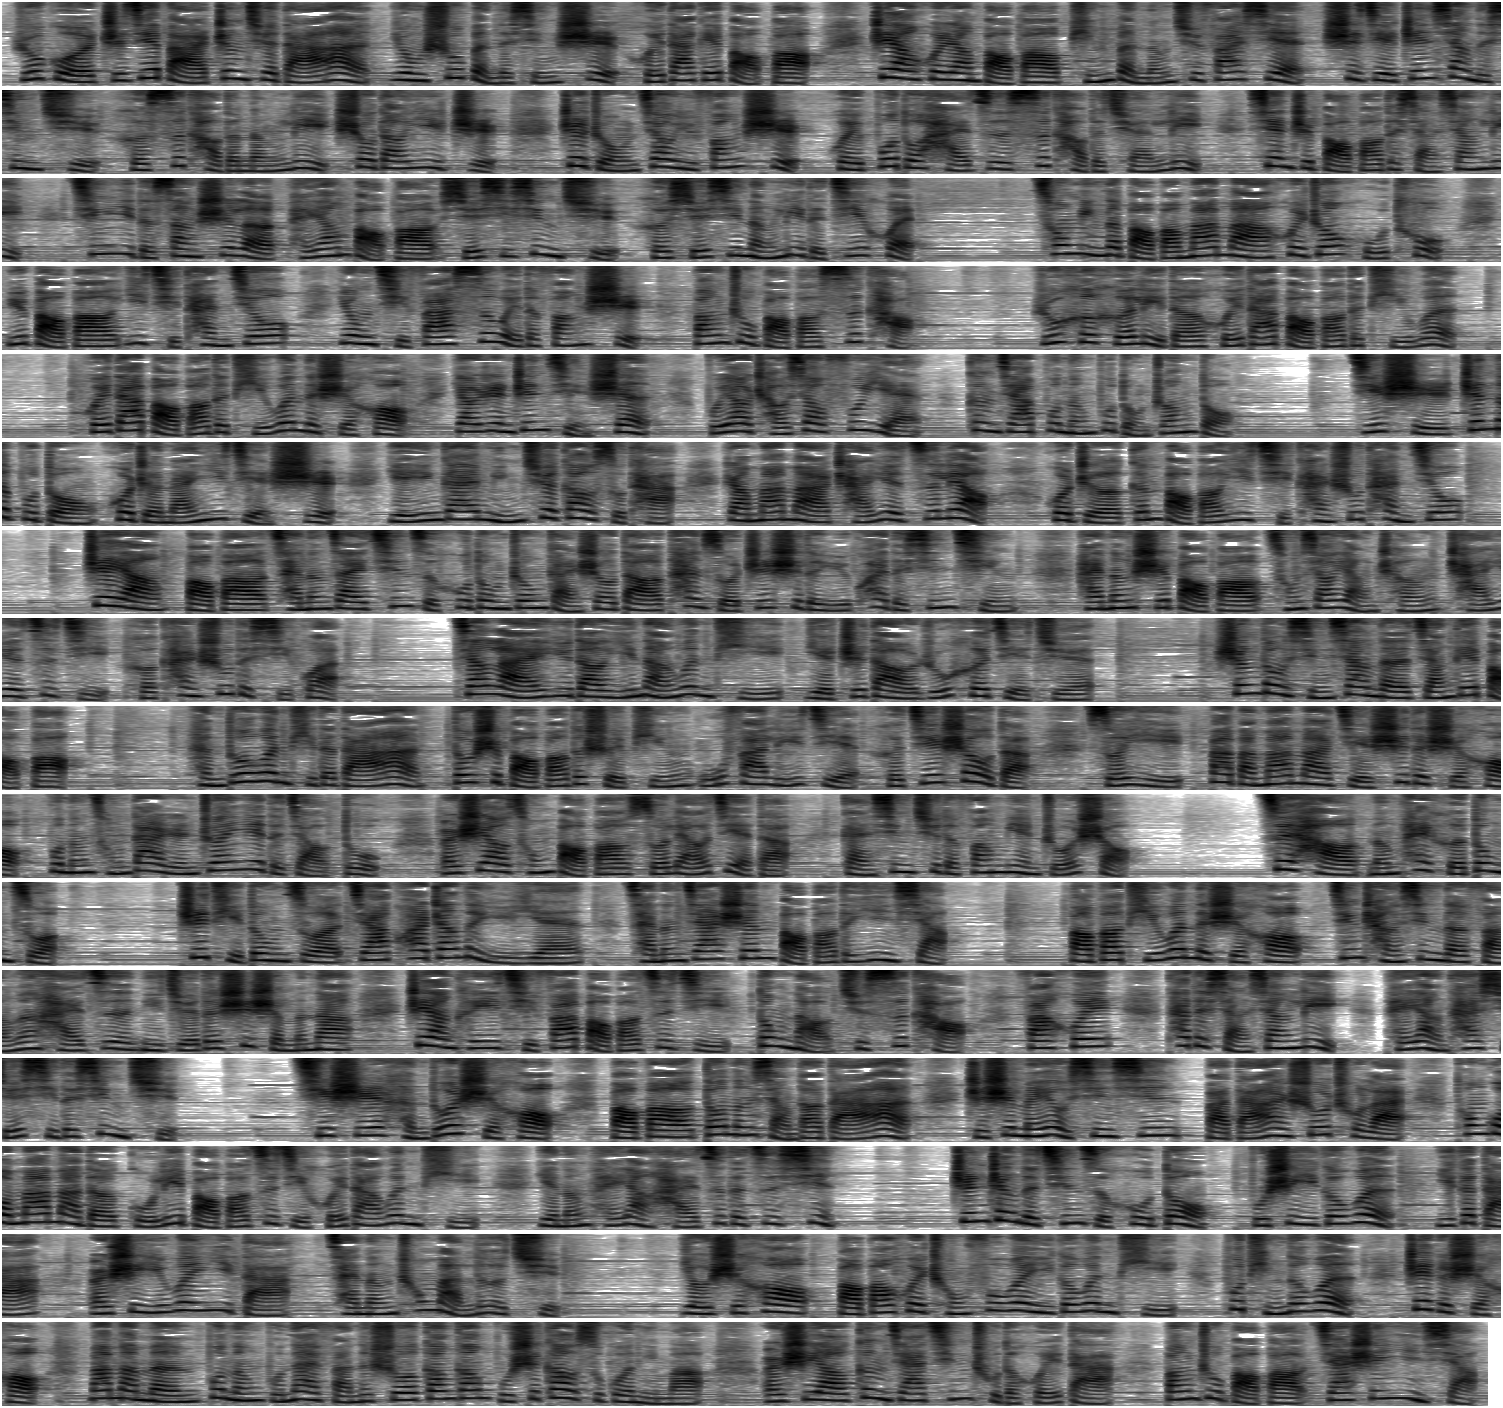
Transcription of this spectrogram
如果直接把正确答案用书本的形式回答给宝宝，这样会让宝宝凭本能去发现世界真相的兴趣和思考的能力受到抑制。这种教育方式会剥夺孩子思考的权利，限制宝宝的想象力，轻易的丧失了培养宝宝学习兴趣和学习能力的机会。聪明的宝宝妈妈会装糊涂，与宝宝一起探究，用启发思维的方式帮助宝宝思考。如何合理的回答宝宝的提问？回答宝宝的提问的时候，要认真谨慎，不要嘲笑敷衍，更加不能不懂装懂。即使真的不懂或者难以解释，也应该明确告诉他，让妈妈查阅资料，或者跟宝宝一起看书探究，这样宝宝才能在亲子互动中感受到探索知识的愉快的心情，还能使宝宝从小养成查阅自己和看书的习惯。将来遇到疑难问题，也知道如何解决。生动形象的讲给宝宝，很多问题的答案都是宝宝的水平无法理解和接受的，所以爸爸妈妈解释的时候，不能从大人专业的角度，而是要从宝宝所了解的、感兴趣的方面着手。最好能配合动作，肢体动作加夸张的语言，才能加深宝宝的印象。宝宝提问的时候，经常性的反问孩子：“你觉得是什么呢？”这样可以启发宝宝自己动脑去思考，发挥他的想象力，培养他学习的兴趣。其实很多时候，宝宝都能想到答案，只是没有信心把答案说出来。通过妈妈的鼓励，宝宝自己回答问题，也能培养孩子的自信。真正的亲子互动，不是一个问一个答。而是一问一答，才能充满乐趣。有时候宝宝会重复问一个问题，不停的问，这个时候妈妈们不能不耐烦的说：“刚刚不是告诉过你吗？”而是要更加清楚的回答，帮助宝宝加深印象。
